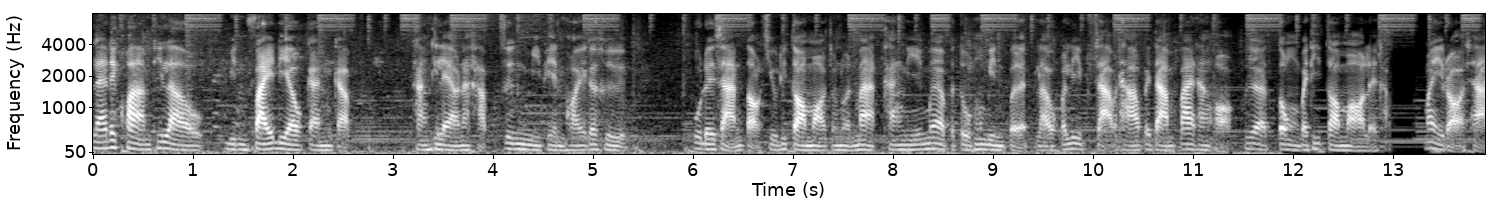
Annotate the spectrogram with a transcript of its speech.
และด้วยความที่เราบินไฟล์เดียวกันกับครั้งที่แล้วนะครับ ซึ่งมีเพนพอยต์ก็คือ ผู้โดยสารต่อคิวที่ตอมอจำนวนมาก ครั้งนี้เมื่อประตูเครื่องบินเปิด เราก็รีบสาวเท้าไปตามป้ายทางออก เพื่อตรงไปที่ตอมอเลยครับ ไม่รอช้า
